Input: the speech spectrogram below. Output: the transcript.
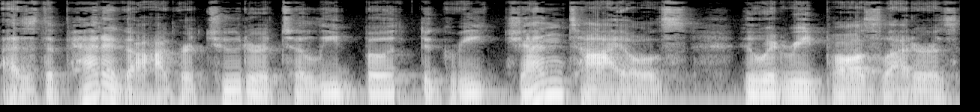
as the pedagogue or tutor to lead both the Greek Gentiles who would read Paul's letters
